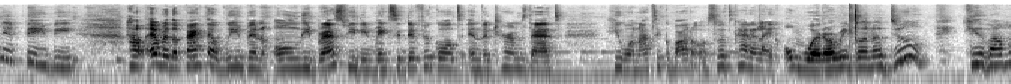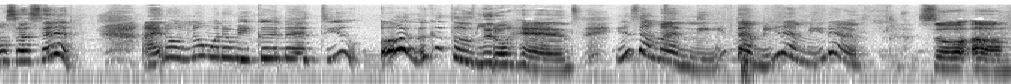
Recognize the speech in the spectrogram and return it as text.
it, baby? However, the fact that we've been only breastfeeding makes it difficult in the terms that he will not take a bottle. So it's kind of like, oh, what are we going to do? ¿Qué vamos a hacer? I don't know. What are we to do? Oh, look at those little hands. Esa manita, mira, mira. So, um,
